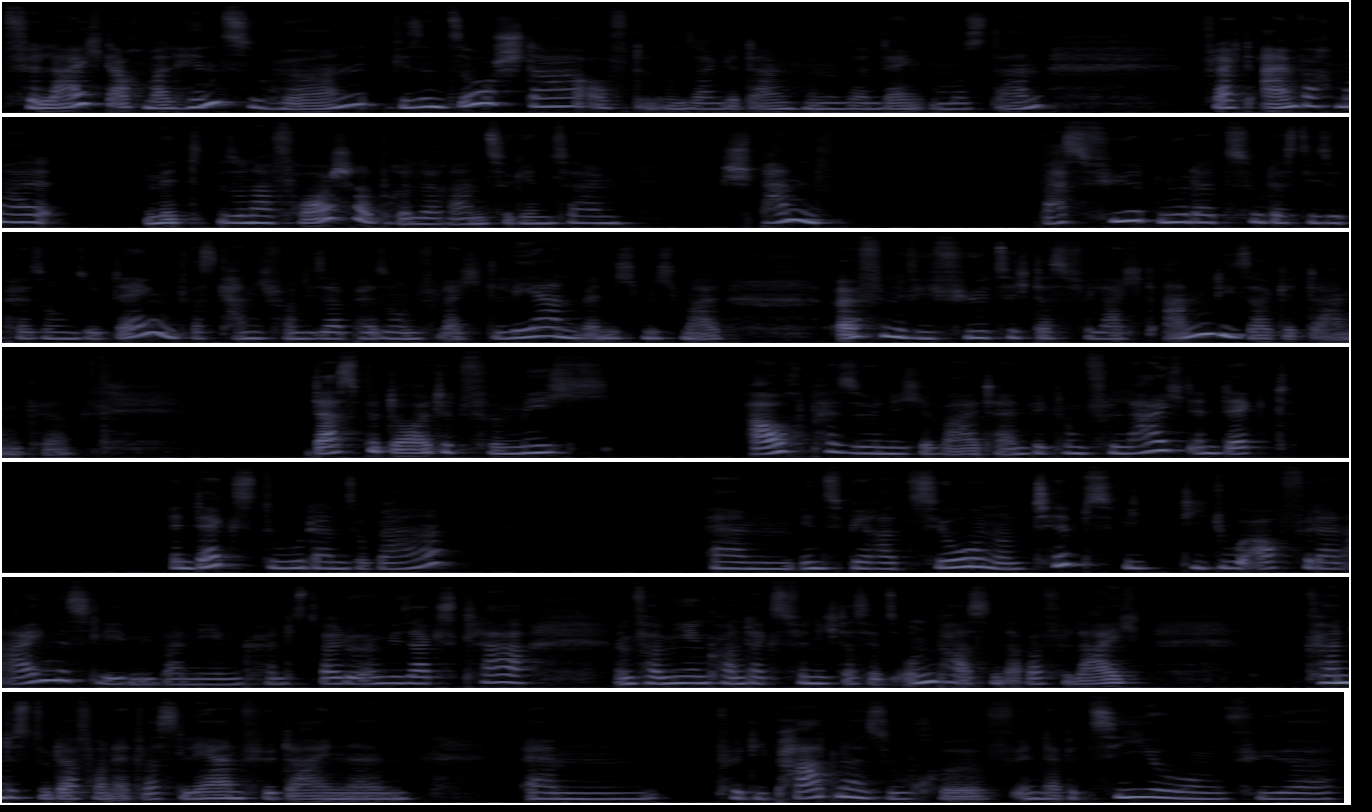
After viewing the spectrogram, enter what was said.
vielleicht auch mal hinzuhören, wir sind so starr oft in unseren Gedanken, in unseren Denkenmustern, vielleicht einfach mal mit so einer Forscherbrille ranzugehen und sagen, spannend, was führt nur dazu, dass diese Person so denkt? Was kann ich von dieser Person vielleicht lernen, wenn ich mich mal öffne? Wie fühlt sich das vielleicht an, dieser Gedanke? Das bedeutet für mich auch persönliche Weiterentwicklung. Vielleicht entdeckt, entdeckst du dann sogar ähm, Inspiration und Tipps, wie, die du auch für dein eigenes Leben übernehmen könntest, weil du irgendwie sagst, klar, im Familienkontext finde ich das jetzt unpassend, aber vielleicht könntest du davon etwas lernen für deine, ähm, für die Partnersuche, in der Beziehung, für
